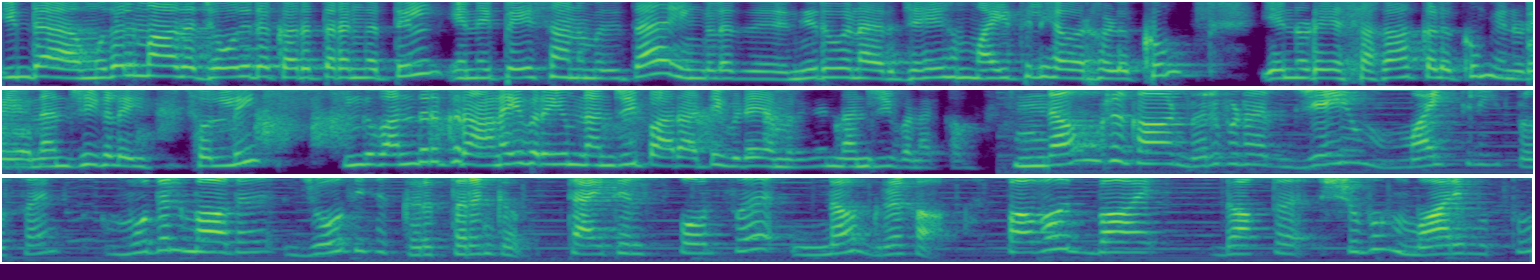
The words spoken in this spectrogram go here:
இந்த முதல் மாத ஜோதிட கருத்தரங்கத்தில் என்னை பேச அனுமதித்த எங்களது நிறுவனர் ஜெயம் மைத்திலி அவர்களுக்கும் என்னுடைய சகாக்களுக்கும் என்னுடைய நன்றிகளை சொல்லி இங்கு வந்திருக்கிற அனைவரையும் நன்றி பாராட்டி விடையமர்கிறேன். நன்றி வணக்கம். நவ்ருகா நிறுவனர் ஜெயம் மைத்திலி பிரசன்ஸ் முதல் மாத ஜோதிட கருத்தரங்கம். Title sponsor Navgraha powered by doctor Subham Marimuthu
